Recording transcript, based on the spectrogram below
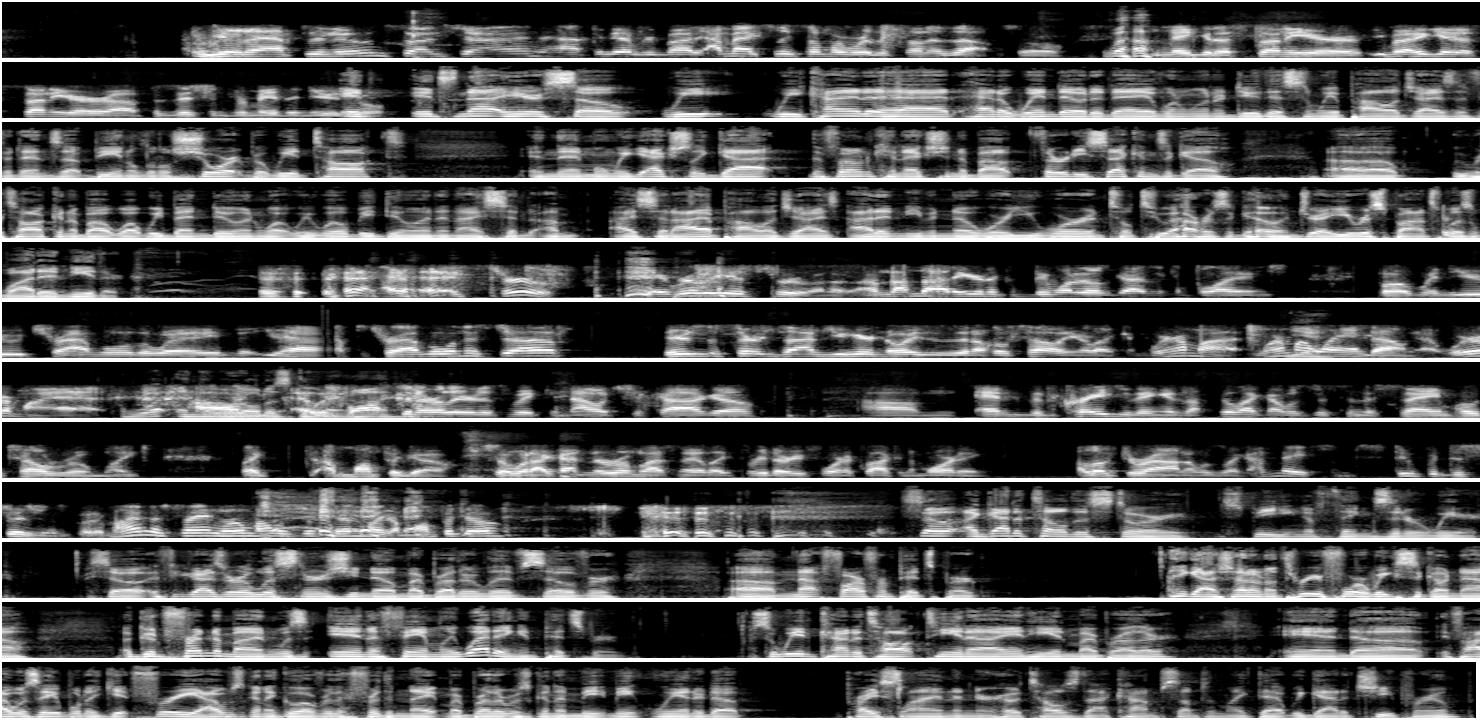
Good afternoon, sunshine. Happy to everybody. I'm actually somewhere where the sun is out, so Well- you may get a sunnier. You might get a sunnier uh, position for me than It, usual. it's not here, so we we kind of had had a window today of when we want to do this, and we apologize if it ends up being a little short. But we had talked, and then when we actually got the phone connection about thirty seconds ago, uh, we were talking about what we've been doing, what we will be doing, and I said, I'm, I said, I apologize. I didn't even know where you were until two hours ago. And Dre, your response was, "Well, I didn't either." it's true. It really is true. I I'm, I'm not here to be one of those guys that complains, but when you travel the way that you have to travel in this job, there's a certain times you hear noises in a hotel and you're like, where am I? Where am I laying down at? Where am I at? What in the Um, world is going I going was Boston on? earlier this week, and now it's Chicago. Um, and the crazy thing is, I feel like I was just in the same hotel room like like a month ago. So when I got in the room last night, like three thirty, four o'clock in the morning, I looked around. and was like, I've made some stupid decisions, but am I in the same room I was just in like a month ago? So I got to tell this story. Speaking of things that are weird, so if you guys are listeners, you know my brother lives over um, not far from Pittsburgh. Hey, gosh, I don't know, three or four weeks ago now, a good friend of mine was in a family wedding in Pittsburgh. So we had kind of talked, he and I, and he and my brother. And uh, if I was able to get free, I was going to go over there for the night. My brother was going to meet me. We ended up Priceline and or hotels.com, something like that. We got a cheap room.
